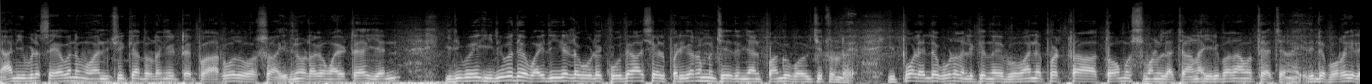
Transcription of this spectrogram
ഞാൻ ഇവിടെ സേവനം അനുഷ്ഠിക്കാൻ തുടങ്ങിയിട്ട് ഇപ്പോൾ അറുപത് വർഷമായി. ഇതിനോടകമായിട്ട് എൻ ഇരുപത് ഇരുപത് വൈദികരുടെ കൂടെ കൂതാശികൾ പരികർമ്മം ചെയ്ത് ഞാൻ പങ്ക് വഹിച്ചിട്ടുണ്ട്. ഇപ്പോൾ എന്റെ കൂടെ നിൽക്കുന്ന ബഹുമാനപ്പെട്ട തോമസ് മണൽ അച്ഛനാണ് ഇരുപതാമത്തെ അച്ഛന് ഇതിന്റെ പുറകിൽ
